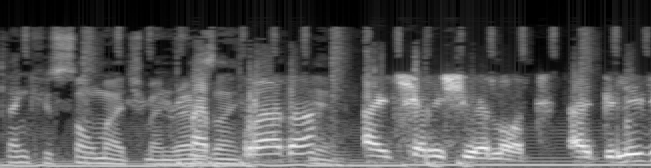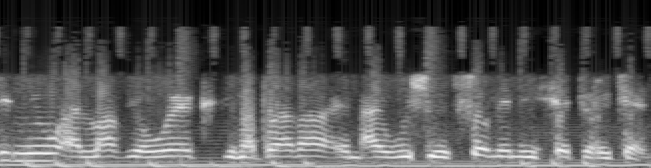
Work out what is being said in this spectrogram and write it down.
Thank you so much, man, My I- brother, yeah. I cherish you a lot. I believe in you. I love your work. You're my brother, and I wish you so many happy returns.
